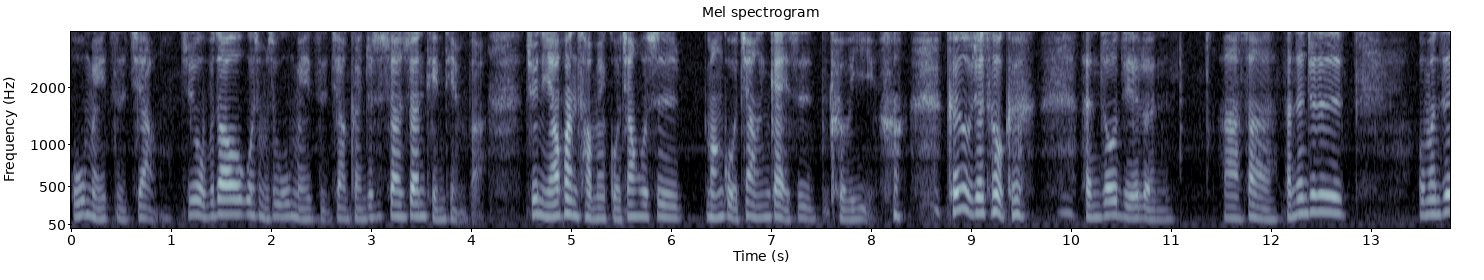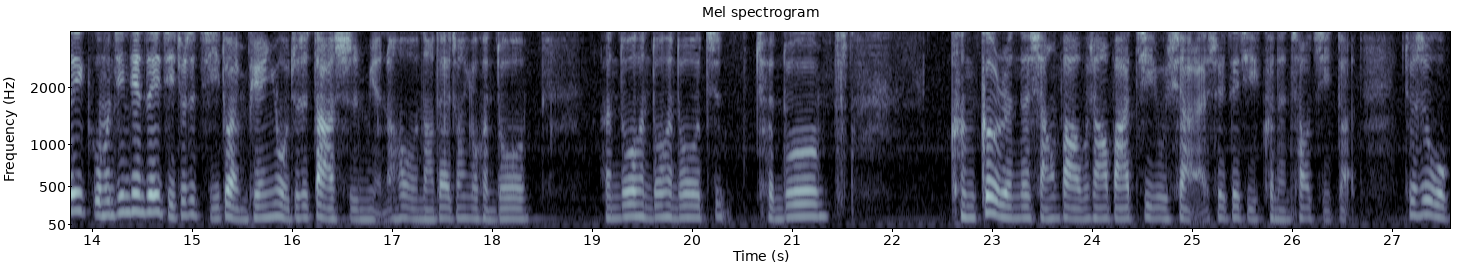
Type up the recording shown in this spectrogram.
乌梅子酱，其实我不知道为什么是乌梅子酱，可能就是酸酸甜甜吧。就你要换草莓果酱或是芒果酱，应该也是可以。可是我觉得这首歌很周杰伦啊，算了，反正就是我们这一我们今天这一集就是极短篇，因为我就是大失眠，然后脑袋中有很多很多很多很多很多很个人的想法，我想要把它记录下来，所以这集可能超级短。就是我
